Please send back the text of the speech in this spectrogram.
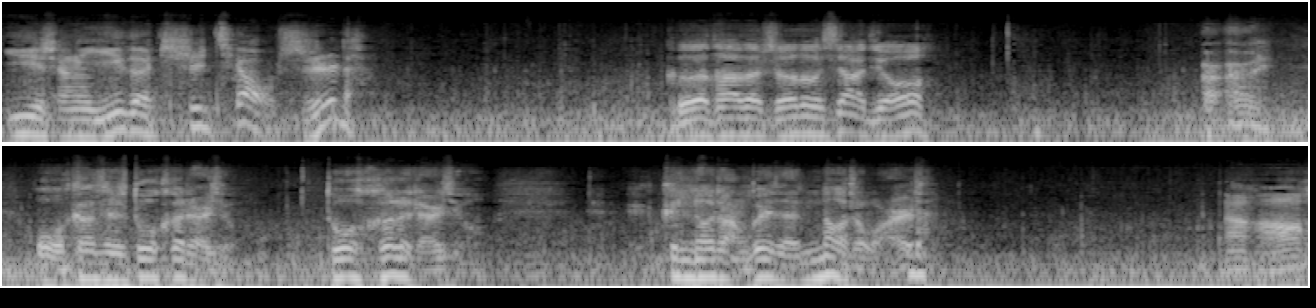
遇上一个吃翘食的，割他的舌头下酒。二二位，我刚才是多喝点酒，多喝了点酒，跟老掌柜的闹着玩的。那好，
